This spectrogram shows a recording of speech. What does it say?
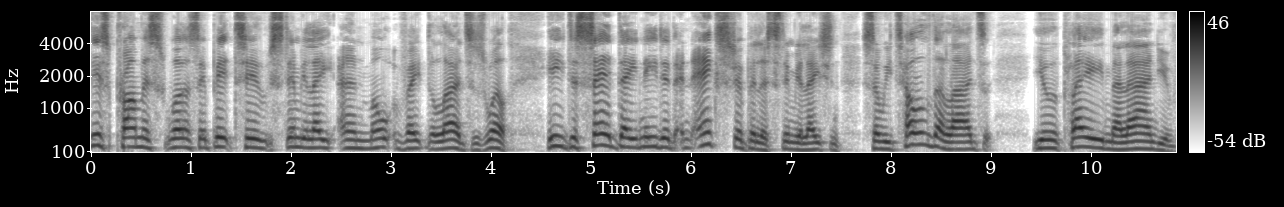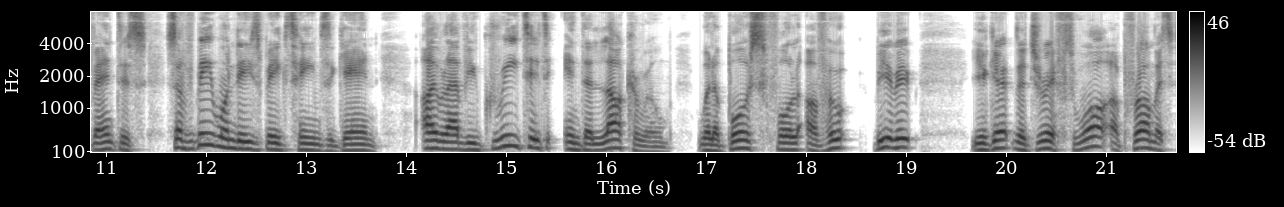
this promise was a bit to stimulate and motivate the lads as well. He just said they needed an extra bit of stimulation, so he told the lads, You'll play Milan, Juventus. So if you beat one of these big teams again, I will have you greeted in the locker room with a bus full of who. You get the drift. What a promise.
